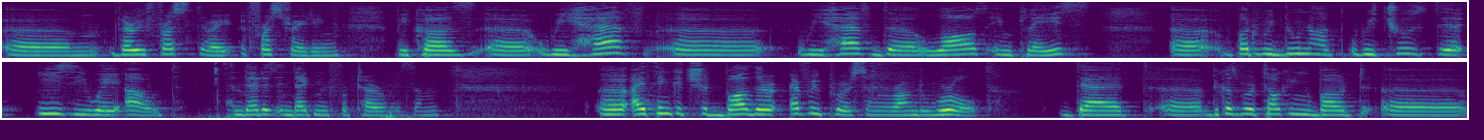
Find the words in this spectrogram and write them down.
um, very frustra- frustrating because uh, we have uh, we have the laws in place, uh, but we do not we choose the easy way out, and that is indictment for terrorism. uh, I think it should bother every person around the world that uh, because we're talking about uh,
